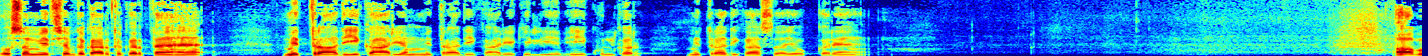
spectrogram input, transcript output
तो संविद शब्द का अर्थ करते हैं, मित्रादि कार्यम। मित्रादि कार्य के लिए भी खुलकर मित्रादि का सहयोग करें। अब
